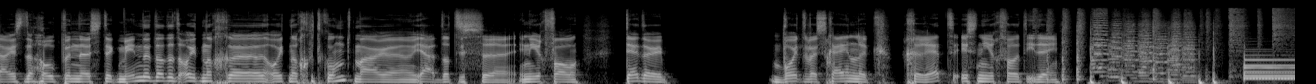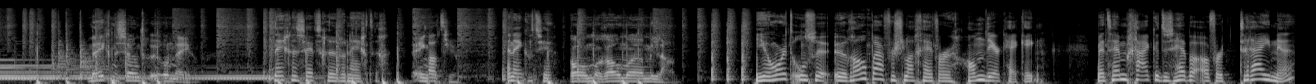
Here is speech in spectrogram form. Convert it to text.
daar is de hoop een eh, stuk minder dat het ooit nog, eh, ooit nog goed komt. Maar eh, ja, dat is eh, in ieder geval. Tether wordt waarschijnlijk gered, is in ieder geval het idee. 79,90 euro. 79,90 euro. Enkeltje. Een enkeltje. Rome, Rome, Milaan. Je hoort onze Europa-verslaggever Han-Dirk Hekking. Met hem ga ik het dus hebben over treinen,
